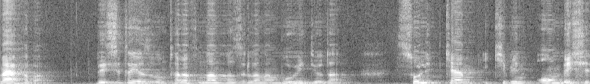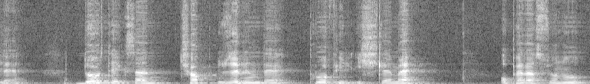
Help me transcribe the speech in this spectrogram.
Merhaba. Desita yazılım tarafından hazırlanan bu videoda SolidCam 2015 ile 4 eksen çap üzerinde profil işleme operasyonu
